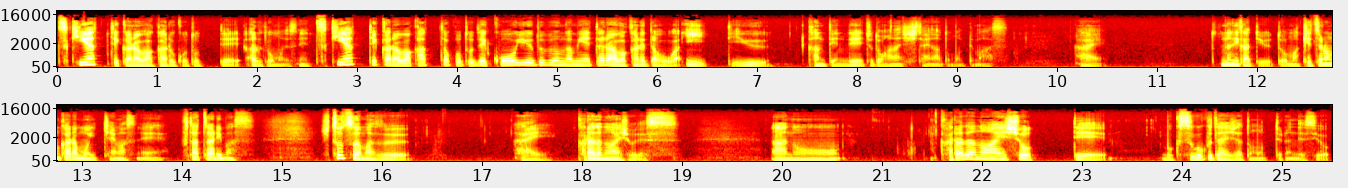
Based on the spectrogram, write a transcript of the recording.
付き合ってから分かることってあると思うんですね。付き合ってから分かったことで、こういう部分が見えたら別れた方がいいっていう観点でちょっとお話ししたいなと思ってます。はい。何かというと、まあ、結論からも言っちゃいますね。二つあります。一つはまず、はい、体の相性です。あの、体の相性って僕すごく大事だと思ってるんですよ。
